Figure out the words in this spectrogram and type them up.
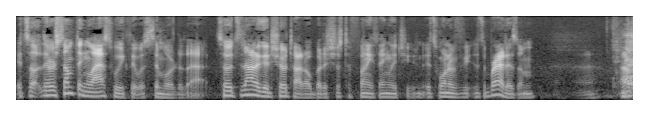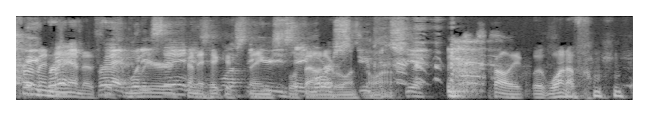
It's a, there was something last week that was similar to that, so it's not a good show title, but it's just a funny thing that you. It's one of it's a Bradism. Uh, I'm from Hey, Brad, Indiana, so Brad, what he's weird saying kind of is he hickish wants to hear things you slip say out more every once in a stupid while. shit. Probably with one of them.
